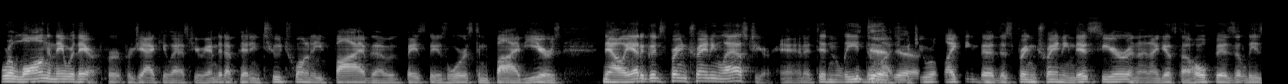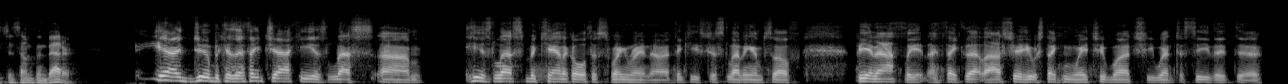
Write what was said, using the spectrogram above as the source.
were long and they were there for, for Jackie last year. He ended up hitting 225. That was basically his worst in five years. Now he had a good spring training last year, and it didn't lead he to did, much. Yeah. But you were liking the the spring training this year, and, and I guess the hope is it leads to something better. Yeah, I do because I think Jackie is less um, he's less mechanical with the swing right now. I think he's just letting himself be an athlete. I think that last year he was thinking way too much. He went to see the the,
